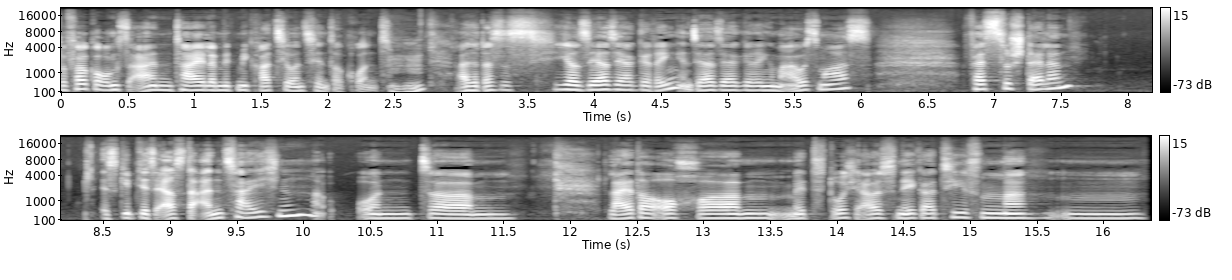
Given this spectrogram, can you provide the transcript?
Bevölkerungsanteile mit Migrationshintergrund. Also das ist hier sehr, sehr gering, in sehr, sehr geringem Ausmaß festzustellen. es gibt jetzt erste Anzeichen und ähm, leider auch ähm, mit durchaus negativen ähm,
